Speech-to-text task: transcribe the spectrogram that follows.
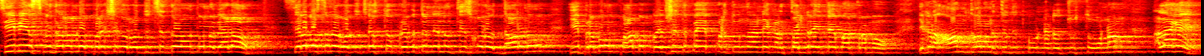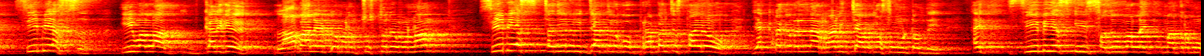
సిబిఎస్ విధానంలో పరీక్షకు రద్దు సిద్ధమవుతున్న వేళ సిలబస్ను రద్దు చేస్తూ ప్రభుత్వం నిర్ణయం తీసుకోవడం దారుణం. ఈ ప్రభావం పాప భవిష్యత్తుపై పడుతుందని ఇక్కడ తండ్రి అయితే మాత్రము ఇక్కడ ఆందోళన చెందుతూ ఉన్నట్టు చూస్తూ ఉన్నాం. అలాగే సిబిఎస్ ఈ వల్ల కలిగే లాభాలేంటో మనం చూస్తూనే ఉన్నాం. సిబిఎస్ చదివిన విద్యార్థులకు ప్రపంచ స్థాయిలో ఎక్కడికి వెళ్ళినా రాణించే అవకాశం ఉంటుంది. అయితే సిబిఎస్ఈ చదువు వల్ల అయితే మాత్రము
